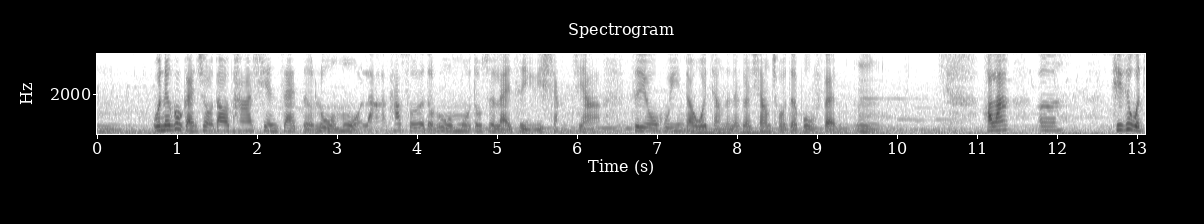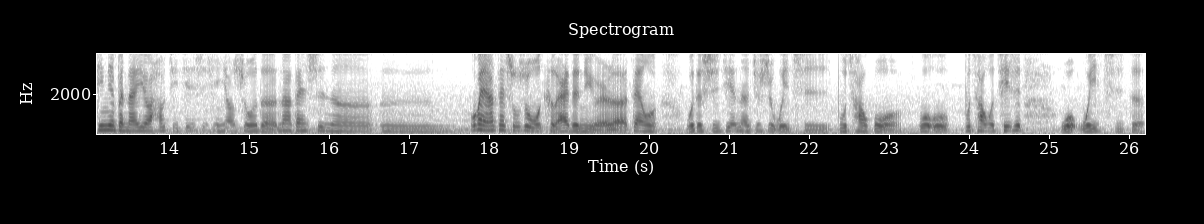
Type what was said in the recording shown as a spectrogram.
嗯，我能够感受到他现在的落寞啦。他所有的落寞都是来自于想家，这又呼应到我讲的那个乡愁的部分。嗯，好啦，呃，其实我今天本来也有好几件事情要说的，那但是呢，嗯。我本来要再说说我可爱的女儿了，但我我的时间呢，就是维持不超过我我不超过，其实我维持着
